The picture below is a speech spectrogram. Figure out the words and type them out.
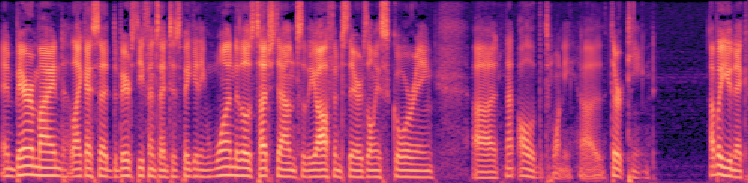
And bear in mind, like I said, the Bears defense I anticipate getting one of those touchdowns. So the offense there is only scoring uh, not all of the 20, uh, 13. How about you, Nick?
